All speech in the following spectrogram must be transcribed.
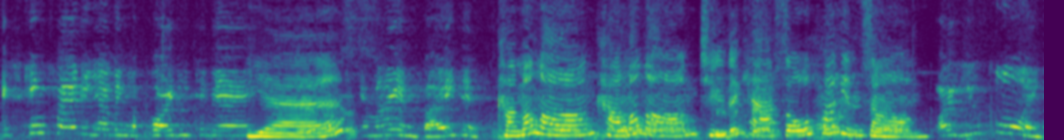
Is King Friday having a party today? Yes. Am I invited? Come along, come along to the castle hugging song. Are you going?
